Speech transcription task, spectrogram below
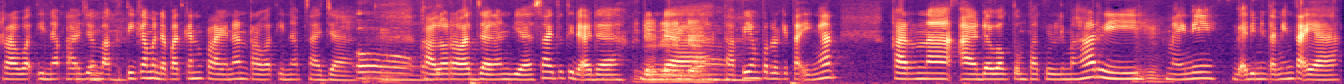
rawat inap aja Mbak ketika mendapatkan pelayanan rawat inap saja. Oh, Kalau rawat jalan biasa itu tidak ada Tidak ada denda. denda. Tapi yang perlu kita ingat karena ada waktu 45 hari. Nah, ini nggak diminta-minta ya.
